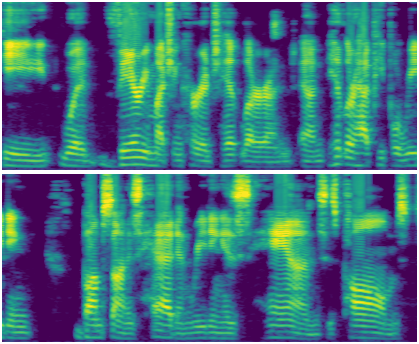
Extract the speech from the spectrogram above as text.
he would very much encourage Hitler and, and Hitler had people reading bumps on his head and reading his hands, his palms,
